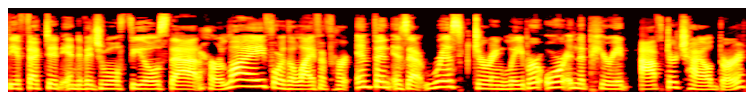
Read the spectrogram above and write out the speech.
The affected individual feels that her life or the life of her infant is at risk during labor or in the period after childbirth.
